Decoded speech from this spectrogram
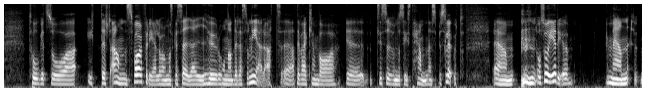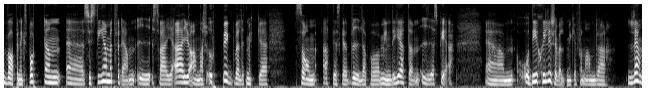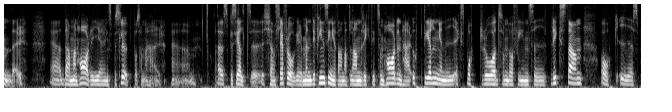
tog ett så ytterst ansvar för det eller vad man ska säga i hur hon hade resonerat. Eh, att det verkligen var eh, till syvende och sist hennes beslut. Ehm, och så är det ju. Men vapenexporten, eh, systemet för den i Sverige är ju annars uppbyggd väldigt mycket som att det ska vila på myndigheten ISP. Ehm, och det skiljer sig väldigt mycket från andra länder eh, där man har regeringsbeslut på sådana här ehm, eh, speciellt känsliga frågor men det finns inget annat land riktigt som har den här uppdelningen i exportråd som då finns i riksdagen och ISP,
